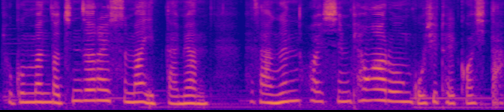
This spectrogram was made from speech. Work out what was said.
조금만 더 친절할 수만 있다면 세상은 훨씬 평화로운 곳이 될 것이다.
